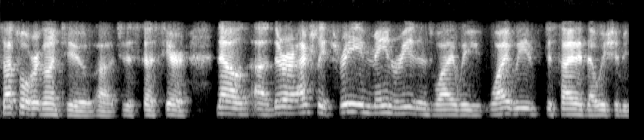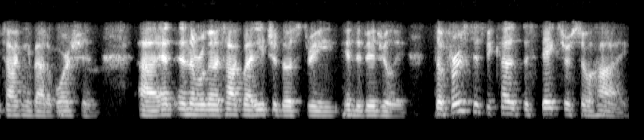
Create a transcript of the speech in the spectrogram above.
So that's what we're going to uh, to discuss here. Now, uh, there are actually three main reasons why we why we've decided that we should be talking about abortion, uh, and, and then we're going to talk about each of those three individually. So first is because the stakes are so high.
